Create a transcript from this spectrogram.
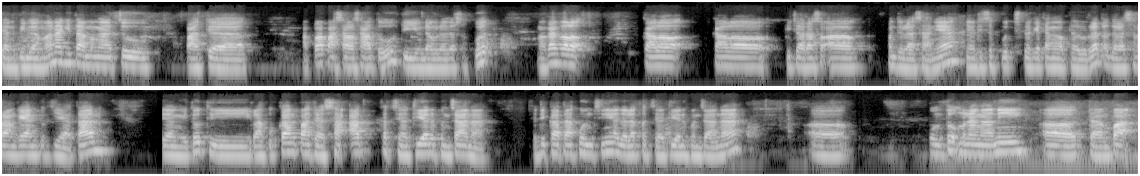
dan bila mana kita mengacu pada apa pasal 1 di undang-undang tersebut maka kalau kalau kalau bicara soal penjelasannya yang disebut sebagai tanggap darurat adalah serangkaian kegiatan yang itu dilakukan pada saat kejadian bencana. Jadi kata kuncinya adalah kejadian bencana uh, untuk menangani uh, dampak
